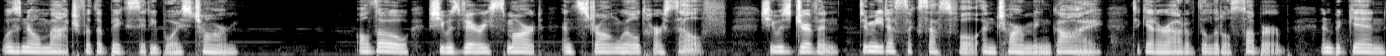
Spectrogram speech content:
was no match for the big city boy's charm. Although she was very smart and strong willed herself, she was driven to meet a successful and charming guy to get her out of the little suburb and begin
